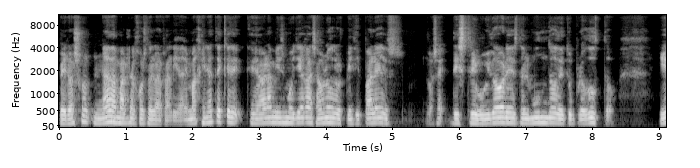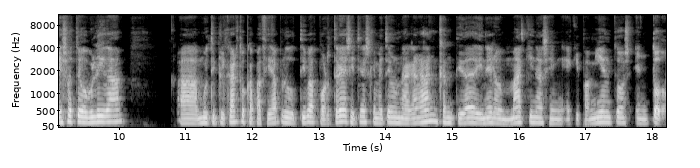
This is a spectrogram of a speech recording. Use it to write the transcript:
Pero eso nada más lejos de la realidad. Imagínate que, que ahora mismo llegas a uno de los principales, no sé, distribuidores del mundo de tu producto y eso te obliga a multiplicar tu capacidad productiva por tres y tienes que meter una gran cantidad de dinero en máquinas, en equipamientos, en todo.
